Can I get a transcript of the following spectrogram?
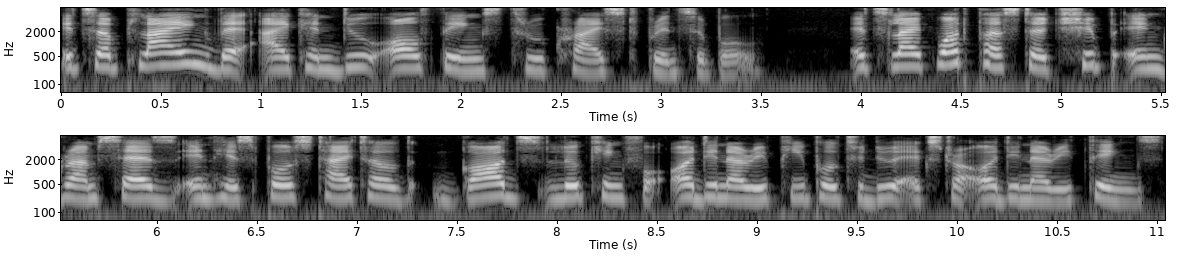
It's applying the I can do all things through Christ principle. It's like what Pastor Chip Ingram says in his post titled God's Looking for Ordinary People to Do Extraordinary Things.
